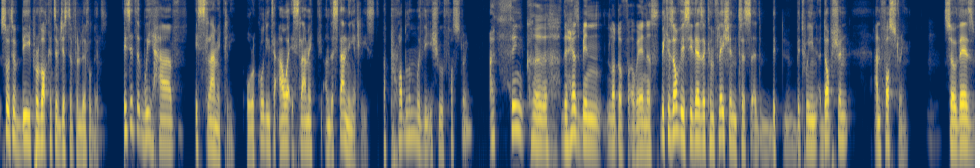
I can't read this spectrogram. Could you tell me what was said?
sort of be provocative just for a little bit is it that we have Islamically, or according to our Islamic understanding at least, a problem with the issue of fostering? I think uh, there has been a lot of awareness. Because obviously there's a conflation to, uh, be, between adoption and fostering. So there's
